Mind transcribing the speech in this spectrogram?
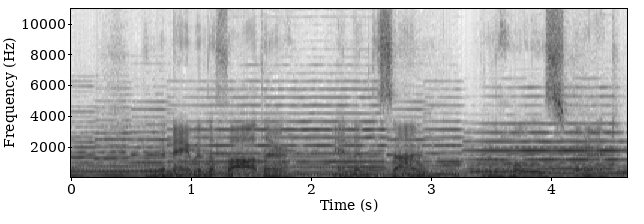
In the name of the Father, and of the Son, and the Holy Spirit.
